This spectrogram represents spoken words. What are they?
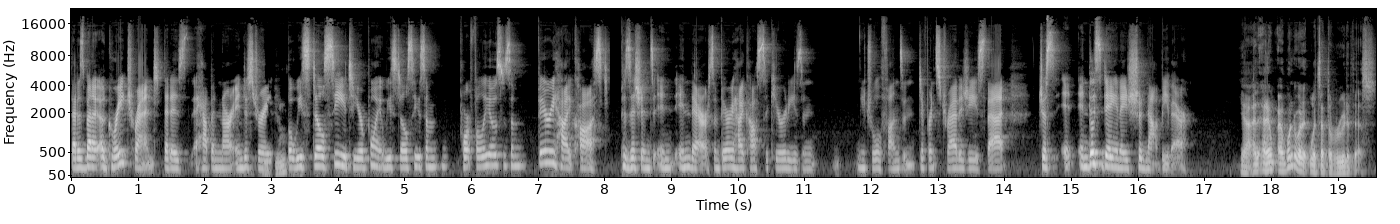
that has been a, great trend that has happened in our industry mm-hmm. but we still see to your point we still see some portfolios with some very high cost positions in in there some very high cost securities and mutual funds and different strategies that just in, in this day and age should not be there yeah, and, I wonder what, what's at the root of this.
